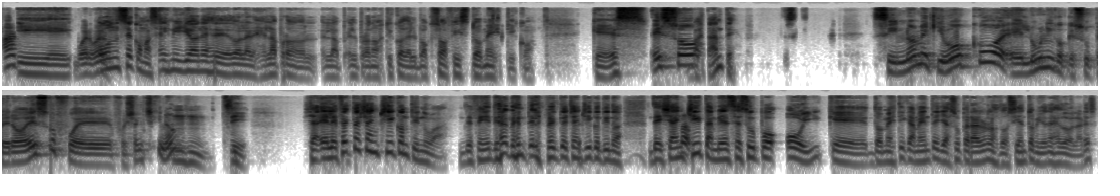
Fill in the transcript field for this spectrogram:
ah, y 11,6 millones de dólares es el pronóstico del box office doméstico, que es Eso, bastante. Si no me equivoco, el único que superó eso fue, fue Shang-Chi, ¿no? sí el efecto Shang-Chi continúa, definitivamente el efecto Shang-Chi continúa. De Shang-Chi también se supo hoy que domésticamente ya superaron los 200 millones de dólares.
